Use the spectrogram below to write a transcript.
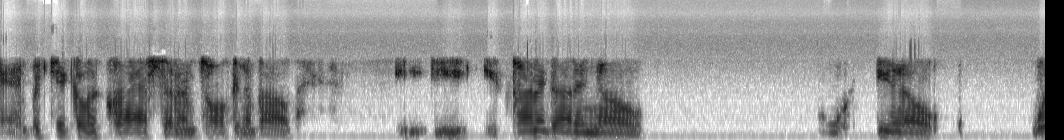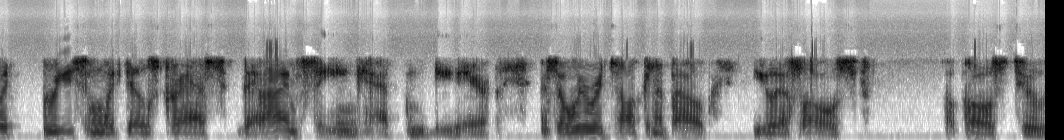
and particular crafts that I'm talking about. You, you, you kind of got to know, you know, what reason would those crafts that I'm seeing happen to be there. And so we were talking about UFOs opposed to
